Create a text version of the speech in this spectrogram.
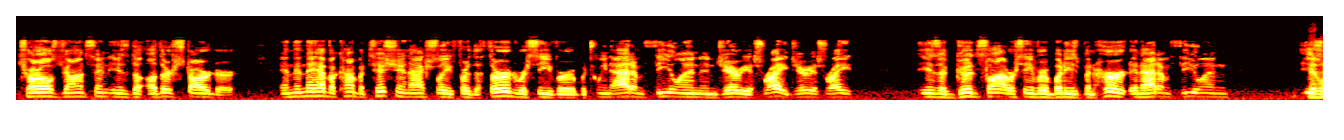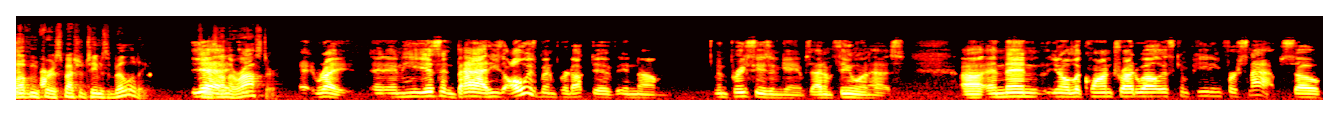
Charles Johnson is the other starter. And then they have a competition actually for the third receiver between Adam Thielen and Jarius Wright. Jarius Wright is a good slot receiver, but he's been hurt, and Adam Thielen. They love him for his special teams ability. Yeah, he's on the roster. right, and and he isn't bad. He's always been productive in um, in preseason games. Adam Thielen has, uh, and then you know Laquan Treadwell is competing for snaps. So,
